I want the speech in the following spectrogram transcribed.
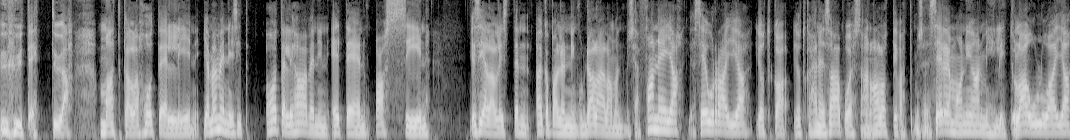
yhytettyä matkalla hotelliin. Ja mä menin sitten hotelli Haavenin eteen passiin – ja siellä oli sitten aika paljon niin kuin Dalai Laman faneja ja seuraajia, jotka, jotka hänen saapuessaan aloittivat tämmöisen seremonian, mihin liittyi laulua ja,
